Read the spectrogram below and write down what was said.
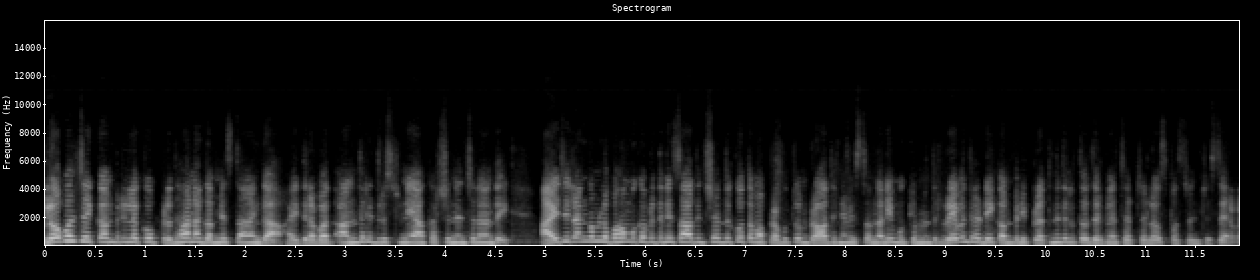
గ్లోబల్ టెక్ కంపెనీలకు ప్రధాన గమ్యస్థానంగా హైదరాబాద్ అందరి దృష్టిని ఆకర్షించనుంది ఐటీ రంగంలో బహుముఖ వృద్ధిని సాధించేందుకు తమ ప్రభుత్వం ప్రాధాన్యం ఇస్తోందని ముఖ్యమంత్రి రేవంత్ రెడ్డి కంపెనీ ప్రతినిధులతో జరిగిన చర్చలో స్పష్టం చేశారు.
